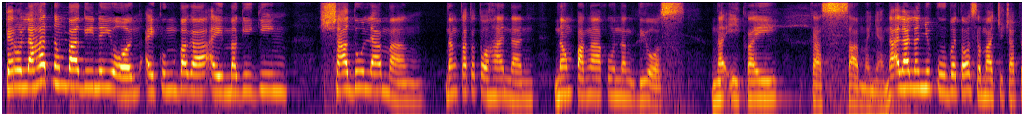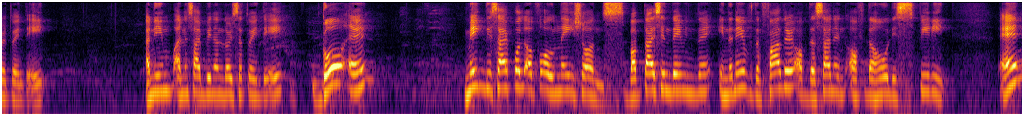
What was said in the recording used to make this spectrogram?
Pero lahat ng bagay na iyon ay kumbaga ay magiging shadow lamang ng katotohanan ng pangako ng Diyos na ikay kasama niya. Naalala niyo po ba to sa Matthew chapter 28? Ano yung, ano sabi ng Lord sa 28? Go and make disciple of all nations, baptizing them in the, name of the Father, of the Son, and of the Holy Spirit. And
